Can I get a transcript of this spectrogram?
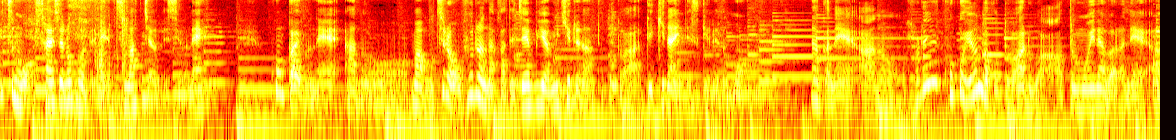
いつも最初の方でね詰まっちゃうんですよね。今回もねあの、まあ、もちろんお風呂の中で全部読み切るなんてことはできないんですけれどもなんかねあのあれ？ここ読んだことあるわ？と思いながらねあ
